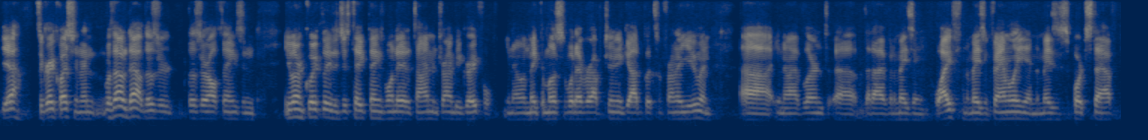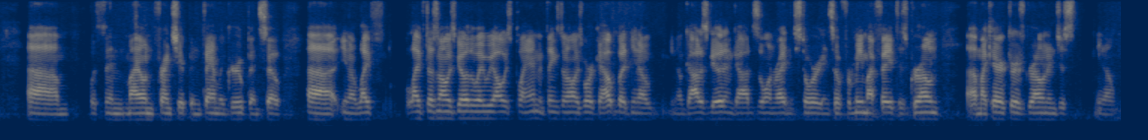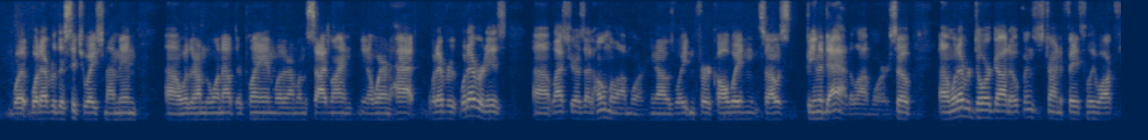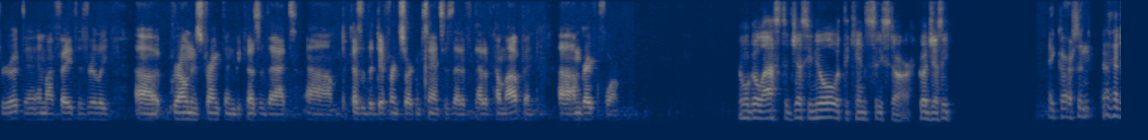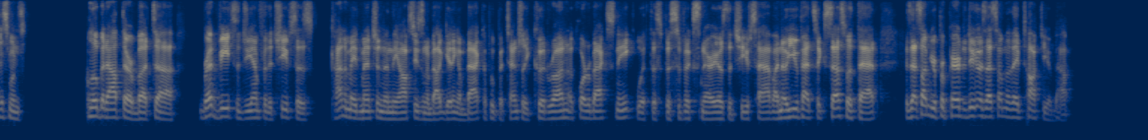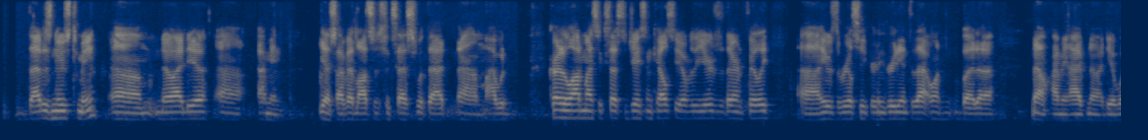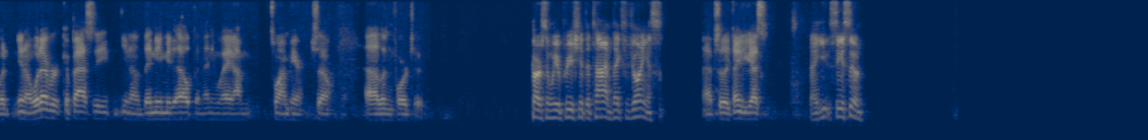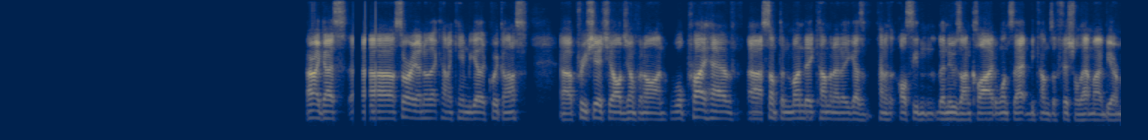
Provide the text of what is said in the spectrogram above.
Yeah, it's a great question, and without a doubt, those are those are all things and – you learn quickly to just take things one day at a time and try and be grateful, you know, and make the most of whatever opportunity God puts in front of you. And, uh, you know, I've learned uh, that I have an amazing wife, an amazing family, and amazing support staff um, within my own friendship and family group. And so, uh, you know, life life doesn't always go the way we always plan, and things don't always work out. But you know, you know, God is good, and God's the one writing the story. And so for me, my faith has grown, uh, my character has grown, and just you know, what, whatever the situation I'm in, uh, whether I'm the one out there playing, whether I'm on the sideline, you know, wearing a hat, whatever, whatever it is. Uh, last year I was at home a lot more. You know, I was waiting for a call, waiting, so I was being a dad a lot more. So um, whatever door God opens, just trying to faithfully walk through it, and, and my faith has really uh, grown and strengthened because of that, um, because of the different circumstances that have that have come up, and uh, I'm grateful for them. And we'll go last to Jesse Newell with the Kansas City Star. Go ahead, Jesse. Hey, Carson. This one's a little bit out there, but uh, Brett Veach, the GM for the Chiefs, has kind of made mention in the offseason about getting a backup who potentially could run a quarterback sneak with the specific scenarios the Chiefs have. I know you've had success with that. Is that something you're prepared to do? Is that something they've talked to you about? That is news to me. Um, no idea. Uh, I mean, yes, I've had lots of success with that. Um, I would credit a lot of my success to Jason Kelce over the years there in Philly. Uh, he was the real secret ingredient to that one. But uh, no, I mean, I have no idea what you know, whatever capacity you know they need me to help in any way. I'm that's why I'm here. So, uh, looking forward to it. Carson, we appreciate the time. Thanks for joining us. Absolutely. Thank you, guys. Thank you. See you soon. All right, guys. Uh, sorry, I know that kind of came together quick on us. Uh, appreciate you all jumping on. We'll probably have uh, something Monday coming. I know you guys kind of all seen the news on Clyde. Once that becomes official, that might be our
